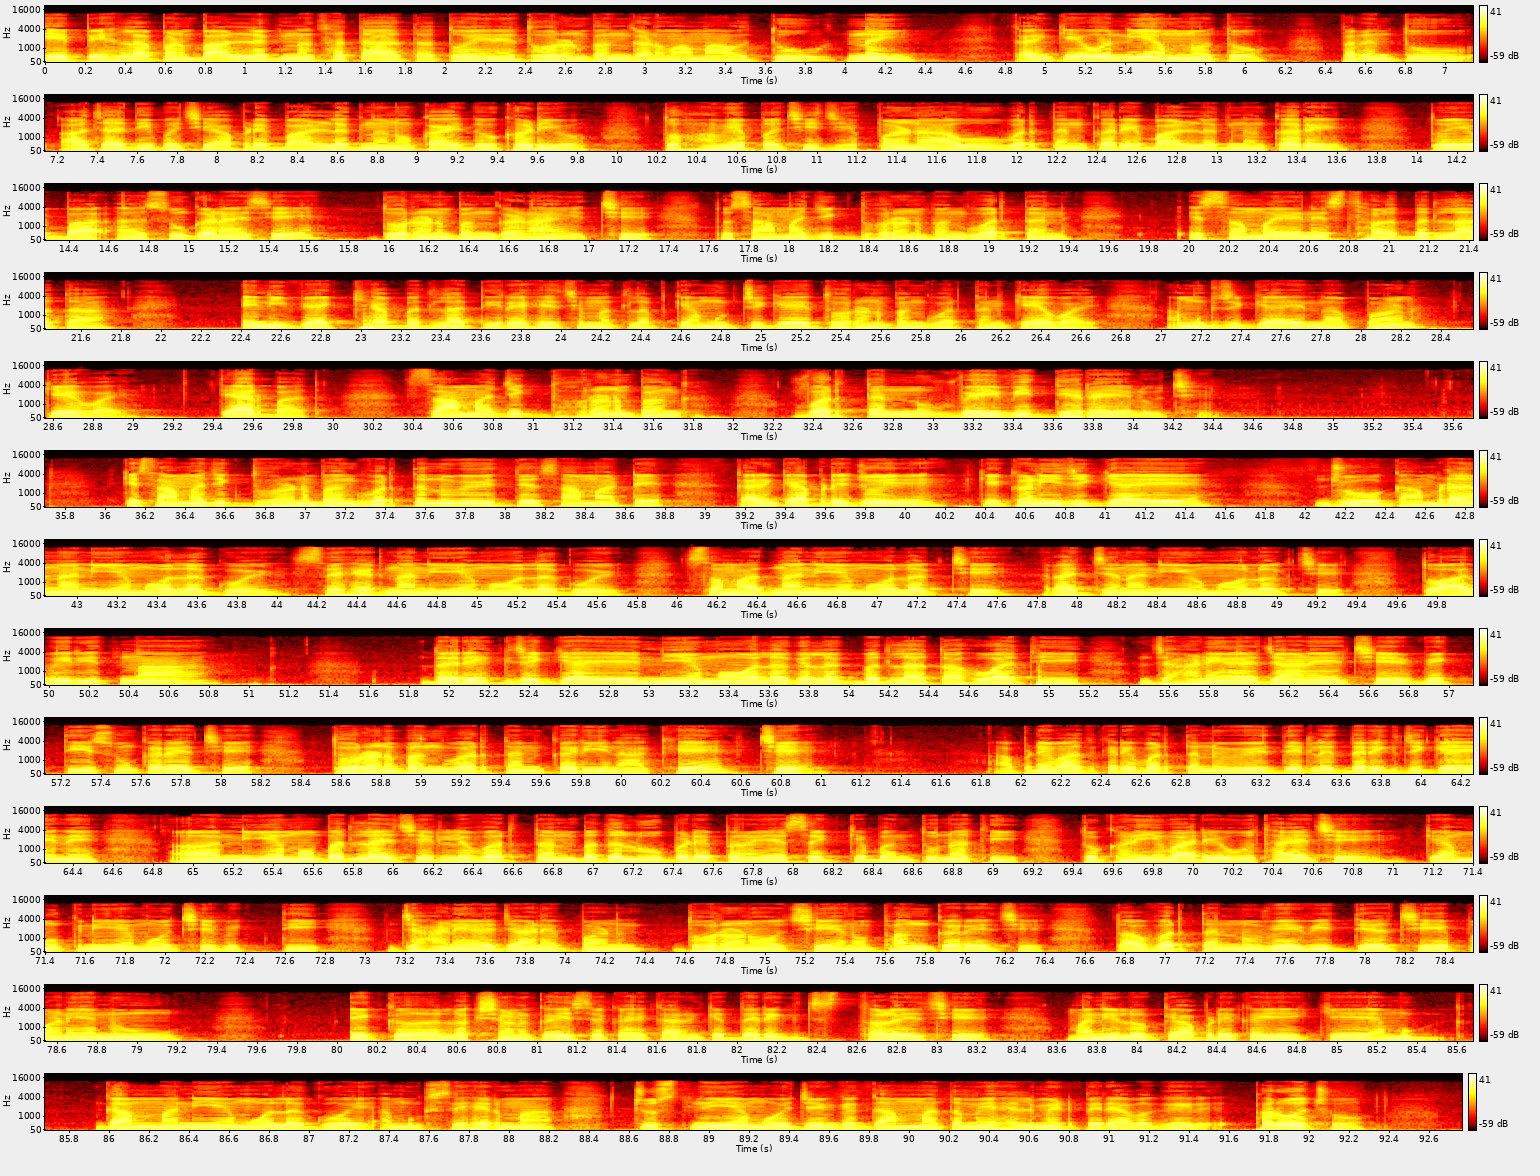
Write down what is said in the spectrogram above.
એ પહેલાં પણ બાળ લગ્ન થતા હતા, તો એને ધોરણભંગ ગણવામાં આવતું નહીં. કારણ કે એવો નિયમ નહોતો. પરંતુ આઝાદી પછી આપણે બાળ લગ્નનો કાયદો ઘડ્યો, તો હવે પછી જે પણ આવું વર્તન કરે બાળ લગ્ન કરે, તો એ બા શું ગણાય છે? ધોરણભંગ ગણાય છે. તો સામાજિક ધોરણભંગ વર્તન એ સમય અને સ્થળ બદલાતા, એની વ્યાખ્યા બદલાતી રહે છે. મતલબ કે અમુક જગ્યાએ ધોરણભંગ વર્તન કહેવાય, અમુક જગ્યાએ ન પણ કહેવાય. ત્યારબાદ સામાજિક ધોરણભંગ વર્તનનું વૈવિધ્ય રહેલું છે. કે સામાજિક ધોરણભંગ વર્તનનું વૈવિધ્ય શા માટે? કારણ કે આપણે જોઈએ કે ઘણી જગ્યાએ જો ગામડાના નિયમો અલગ હોય, શહેરના નિયમો અલગ હોય, સમાજના નિયમો અલગ છે, રાજ્યના નિયમો અલગ છે, તો આવી રીતના દરેક જગ્યાએ નિયમો અલગ અલગ બદલાતા હોવાથી જાણે અજાણે છે વ્યક્તિ શું કરે છે? ધોરણભંગ વર્તન કરી નાખે છે. આપણે વાત કરીએ વર્તનનું વિવિધ એટલે દરેક જગ્યાએ એને નિયમો બદલાય છે એટલે વર્તન બદલવું પડે પણ એ શક્ય બનતું નથી. તો ઘણીવાર એવું થાય છે કે અમુક નિયમો છે વ્યક્તિ જાણે અજાણે પણ ધોરણો છે એનો ભંગ કરે છે. તો આ વર્તનનું વૈવિધ્ય છે એ પણ એનું એક લક્ષણ કહી શકાય. કારણ કે દરેક સ્થળે છે. માની લો કે આપણે કહીએ કે અમુક ગામમાં નિયમો અલગ હોય, અમુક શહેરમાં ચુસ્ત નિયમ હોય, જેમ કે ગામમાં તમે હેલ્મેટ પહેર્યા વગેરે ફરો છો,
